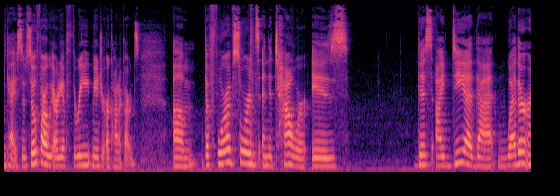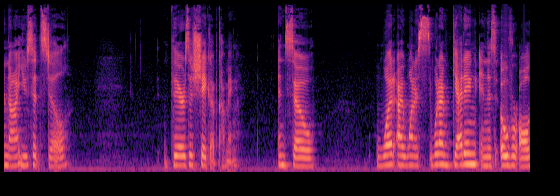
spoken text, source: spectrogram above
Okay, so so far we already have three major arcana cards. Um, the Four of Swords and the Tower is this idea that whether or not you sit still, there's a shakeup coming. And so what I want to what I'm getting in this overall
